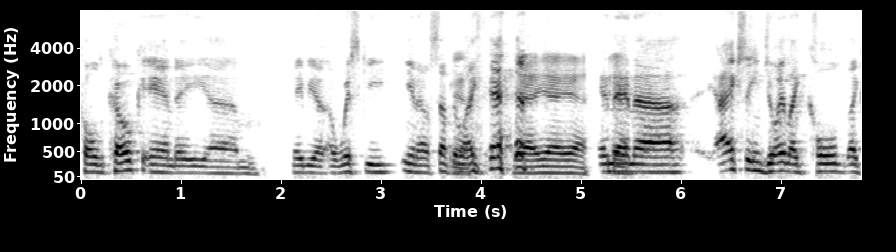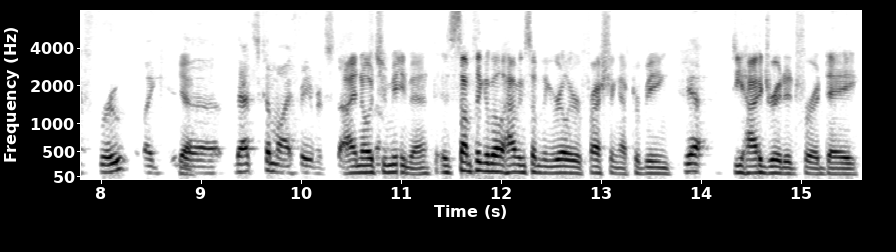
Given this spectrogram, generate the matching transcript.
cold coke and a um maybe a, a whiskey, you know, something Yeah. like that. Yeah, yeah, yeah. and Yeah. then uh, I actually enjoy like cold like fruit. Like Yeah. the, that's some of my favorite stuff. I know what So, you mean, man. It's something about having something really refreshing after being Yeah. dehydrated for a day.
